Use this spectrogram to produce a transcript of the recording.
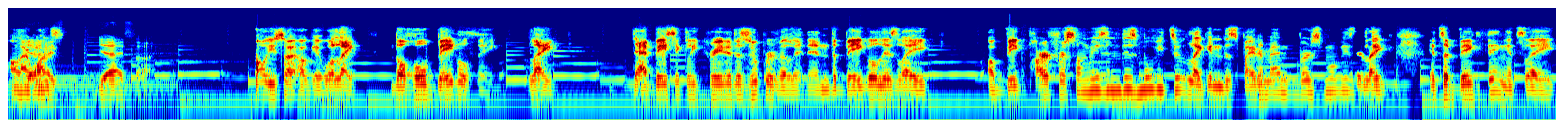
all at Yeah, once. Yeah, I saw it. Oh, you saw it. Okay, well, like the whole bagel thing, like that basically created a supervillain, and the bagel is like a big part for some reason in this movie too. Like in the Spider-Man verse movies, like it's a big thing. It's like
